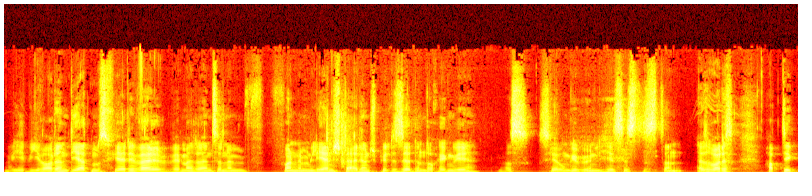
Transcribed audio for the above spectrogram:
Wie, wie war dann die Atmosphäre? Weil wenn man da in so einem von einem leeren Stadion spielt, ist ja dann doch irgendwie was sehr Ungewöhnliches. Ist das dann, also war das, habt ihr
